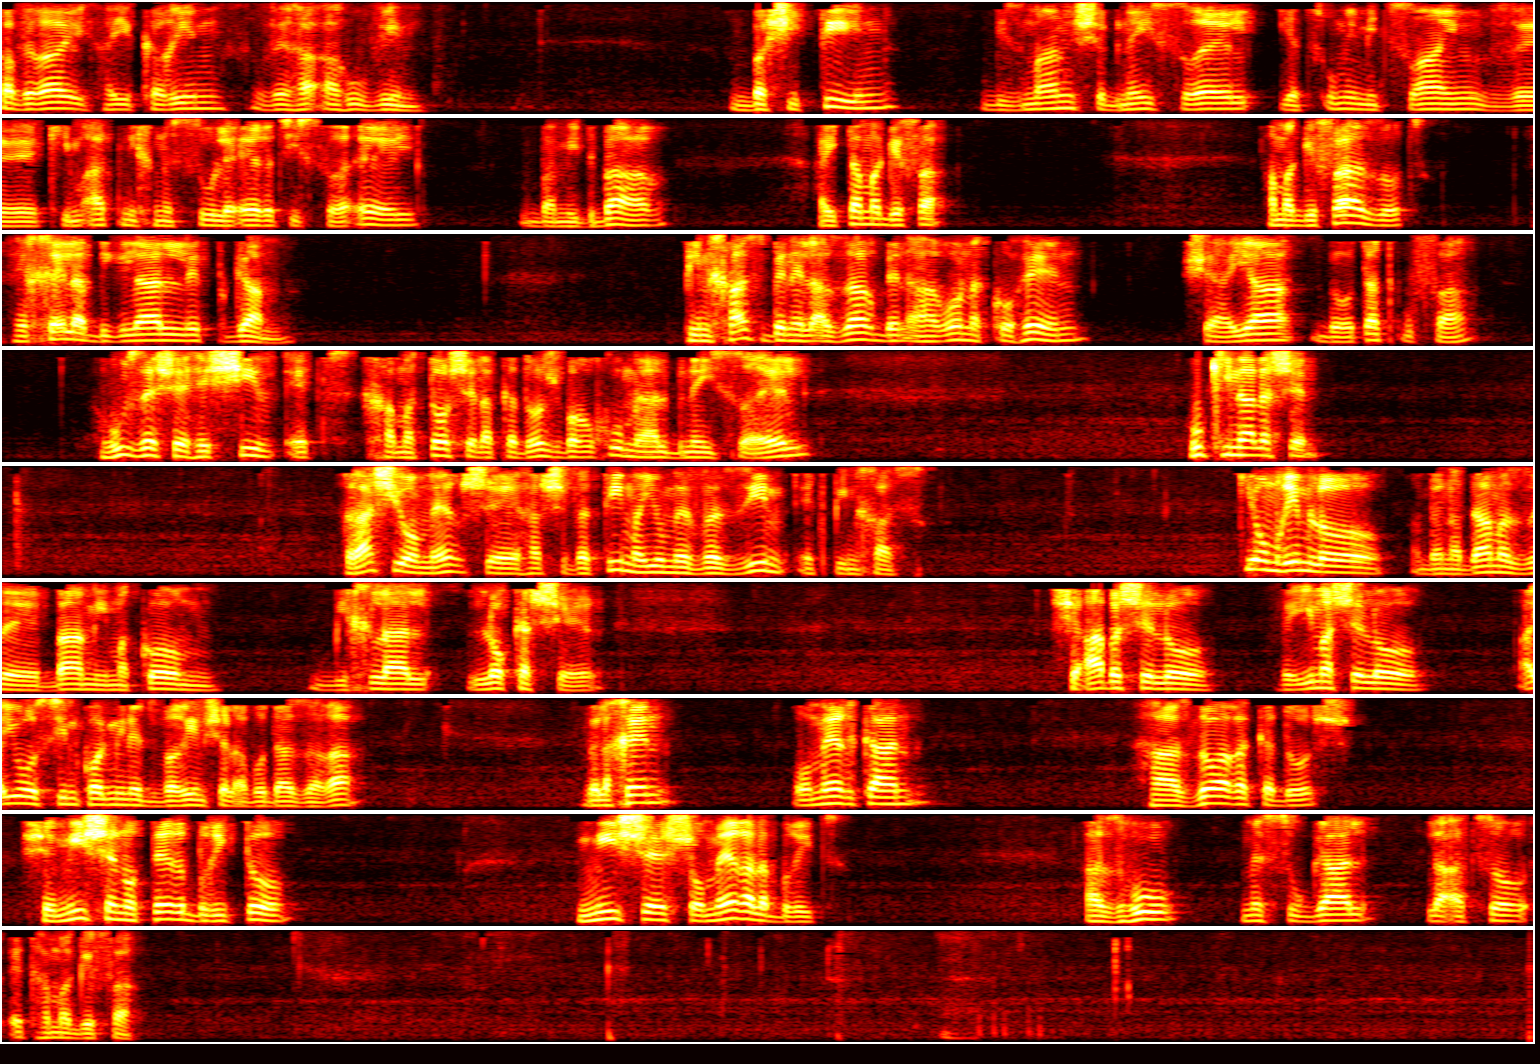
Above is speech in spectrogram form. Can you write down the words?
חבריי היקרים והאהובים, בשיטין, בזמן שבני ישראל יצאו ממצרים וכמעט נכנסו לארץ ישראל, במדבר, הייתה מגפה. המגפה הזאת החלה בגלל פגם. פנחס בן אלעזר בן אהרון הכהן, שהיה באותה תקופה, הוא זה שהשיב את חמתו של הקדוש ברוך הוא מעל בני ישראל, הוא קינה לשם. רש"י אומר שהשבטים היו מבזים את פנחס. כי אומרים לו, הבן אדם הזה בא ממקום בכלל לא קשר, שאבא שלו ואימא שלו היו עושים כל מיני דברים של עבודה זרה, ולכן אומר כאן הזוהר הקדוש, שמי שנותר בריתו, מי ששומר על הברית, אז הוא מסוגל לעצור את המגפה.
